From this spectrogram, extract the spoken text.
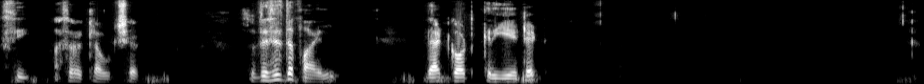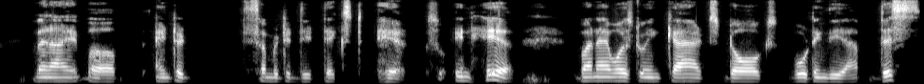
See Azure Cloud Share so this is the file that got created when I uh, entered submitted the text here. So in here when I was doing cats dogs voting the app this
